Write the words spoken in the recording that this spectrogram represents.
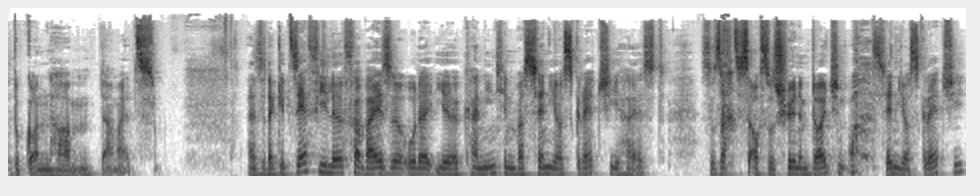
begonnen haben damals. Also da gibt sehr viele Verweise oder ihr Kaninchen, was Senior Scratchy heißt. So sagt es auch so schön im Deutschen, oh, Senior Scratchy.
